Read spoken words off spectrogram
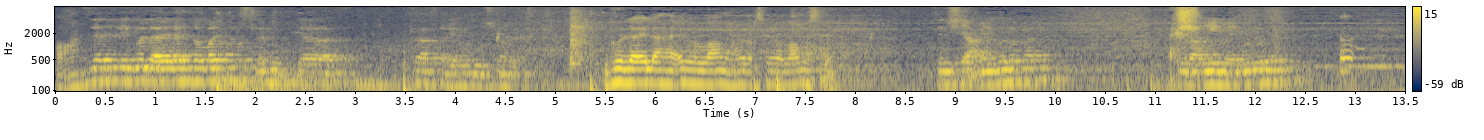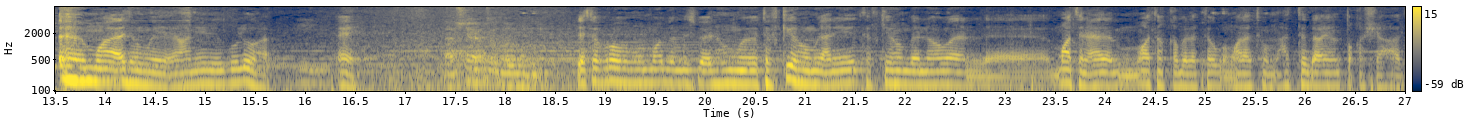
قرآن. زين اللي يقول لا إله إلا الله مسلم يا كافر يهودي شلون؟ يقول لا إله إلا الله محمد رسول الله مسلم. زين الشيعة ما يقولون هذا؟ الايرانيين ما يقولون ما عندهم إيرانيين يقولوها. إيه. لا شو يعتبرون؟ يعتبروهم هم بالنسبة لهم تفكيرهم يعني تفكيرهم بأنه ال- ما تنع... ما تنقبل التوبة مالتهم حتى إذا ينطق الشهادة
